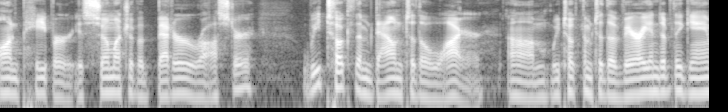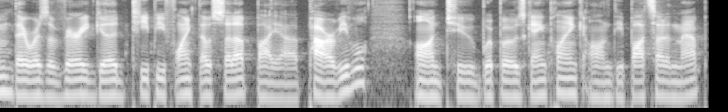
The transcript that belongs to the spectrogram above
on paper is so much of a better roster, we took them down to the wire. Um, we took them to the very end of the game. There was a very good TP flank that was set up by uh, Power of Evil onto Bwipo's gangplank on the bot side of the map.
